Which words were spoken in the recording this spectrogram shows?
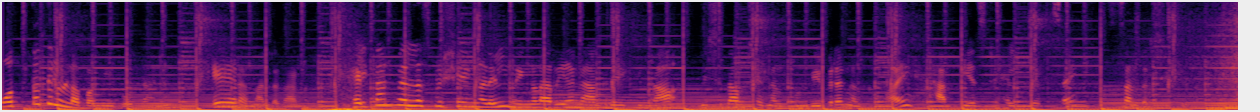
മൊത്തത്തിലുള്ള ഭംഗി കൂട്ടാനും ഏറെ നല്ലതാണ്. ഹെൽത്ത് ആൻഡ് വെൽനസ് വിഷയങ്ങളിൽ നിങ്ങൾ അറിയാൻ ആഗ്രഹിക്കുന്ന വിശദാംശങ്ങൾക്കും വിവരങ്ങൾക്കുമായി ഹാപ്പിയസ്റ്റ് ഹെൽത്ത് വെബ്സൈറ്റ് സന്ദർശിക്കുക.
